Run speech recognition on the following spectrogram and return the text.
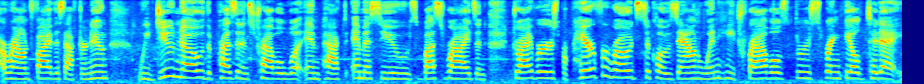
around 5 this afternoon. We do know the president's travel will impact MSU's bus rides and drivers prepare for roads to close down when he travels through Springfield today.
